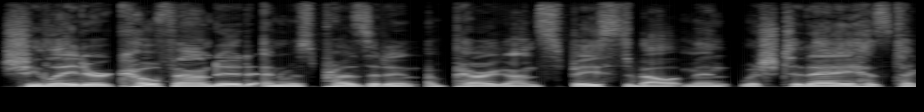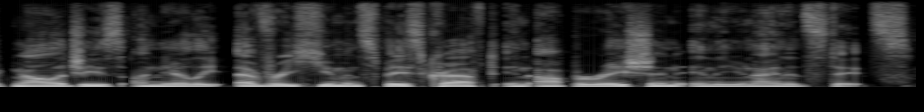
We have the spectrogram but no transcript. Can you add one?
She later co founded and was president of Paragon Space Development, which today has technologies on nearly every human spacecraft in operation in the United States.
